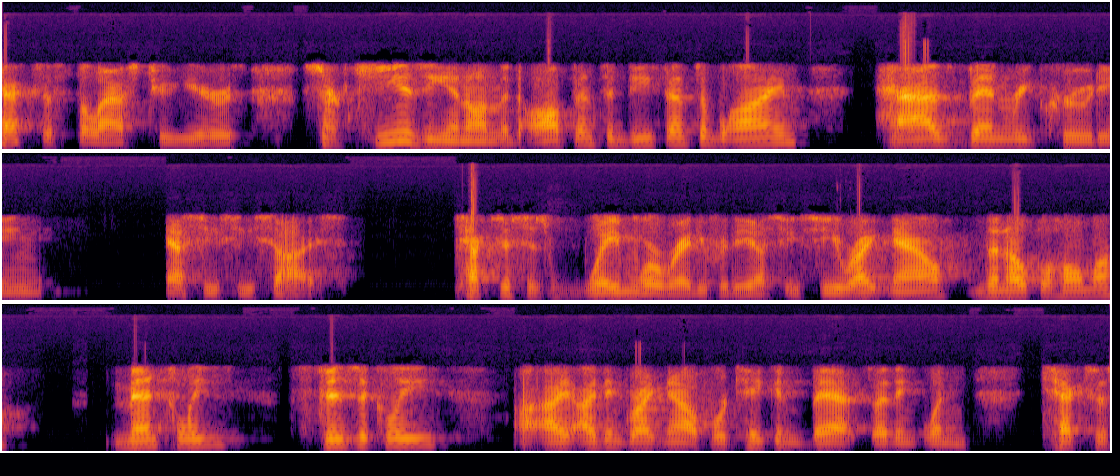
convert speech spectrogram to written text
Texas the last two years, Sarkisian on the offensive defensive line has been recruiting SEC size. Texas is way more ready for the SEC right now than Oklahoma, mentally, physically. I, I think right now, if we're taking bets, I think when Texas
